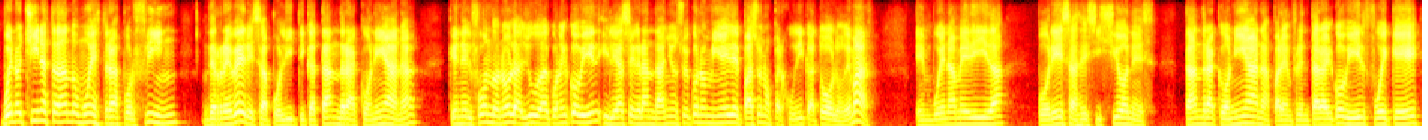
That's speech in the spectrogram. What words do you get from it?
Bueno, China está dando muestras por fin de rever esa política tan draconiana que en el fondo no la ayuda con el COVID y le hace gran daño en su economía y de paso nos perjudica a todos los demás. En buena medida, por esas decisiones tan draconianas para enfrentar al COVID fue que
